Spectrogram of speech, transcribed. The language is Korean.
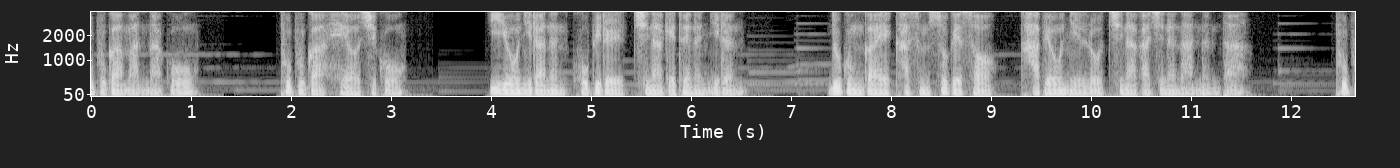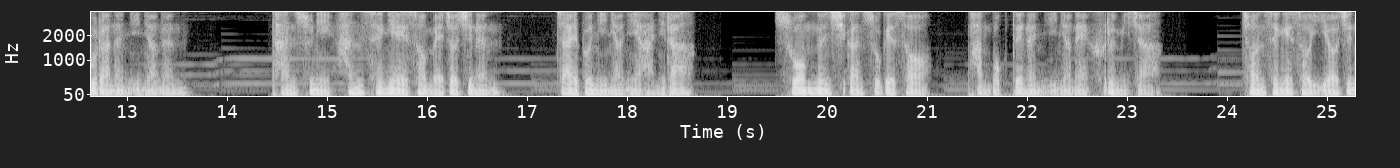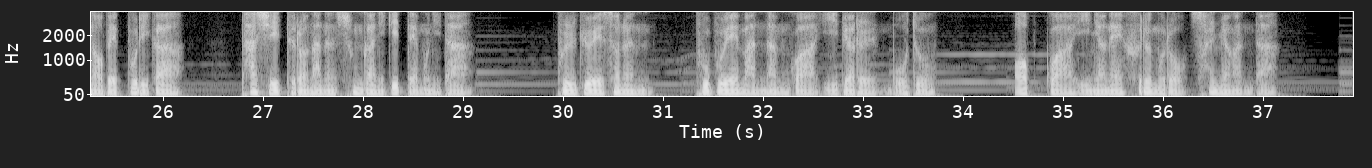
부부가 만나고 부부가 헤어지고 이혼이라는 고비를 지나게 되는 일은 누군가의 가슴 속에서 가벼운 일로 지나가지는 않는다. 부부라는 인연은 단순히 한 생애에서 맺어지는 짧은 인연이 아니라 수없는 시간 속에서 반복되는 인연의 흐름이자 전생에서 이어진 업의 뿌리가 다시 드러나는 순간이기 때문이다. 불교에서는 부부의 만남과 이별을 모두 업과 인연의 흐름으로 설명한다.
